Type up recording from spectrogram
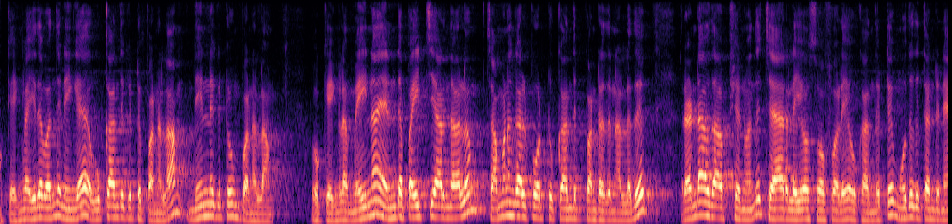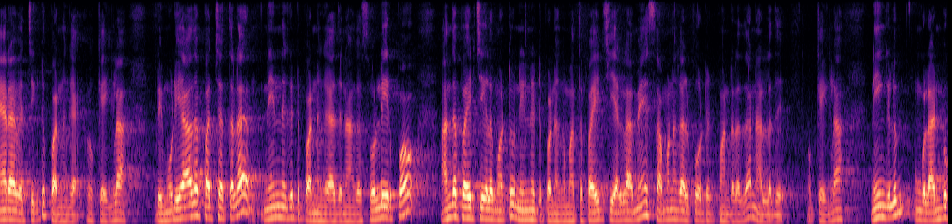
ஓகேங்களா? இதை வந்து நீங்கள் உட்காந்துக்கிட்டு பண்ணலாம் நின்றுக்கிட்டும் பண்ணலாம். ஓகேங்களா? மெயினாக எந்த பயிற்சியாக இருந்தாலும் சமணங்கால் போட்டு உட்காந்துட்டு பண்ணுறது நல்லது. ரெண்டாவது ஆப்ஷன் வந்து சேர்லேயோ சோஃபாலேயோ உட்காந்துட்டு முதுகு தண்டு நேராக வச்சுக்கிட்டு பண்ணுங்கள் ஓகேங்களா? இப்படி முடியாத பட்சத்தில் நின்றுக்கிட்டு பண்ணுங்கள் அது நாங்கள் சொல்லியிருப்போம். அந்த பயிற்சிகளை மட்டும் நின்றுட்டு பண்ணுங்கள் மற்ற பயிற்சி எல்லாமே சமணங்கால் போட்டுட்டு பண்ணுறது தான் நல்லது. ஓகேங்களா? நீங்களும் உங்கள் அன்பு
